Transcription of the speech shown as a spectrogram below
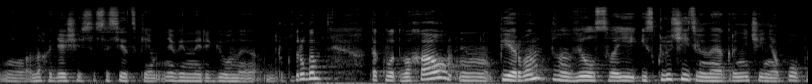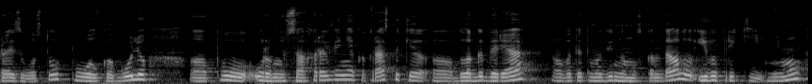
находящиеся соседские винные регионы друг с другом. Так вот, Вахау первым ввел свои исключительные ограничения по производству, по алкоголю, по уровню сахара в вине, как раз-таки благодаря вот этому винному скандалу и вопреки нему.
